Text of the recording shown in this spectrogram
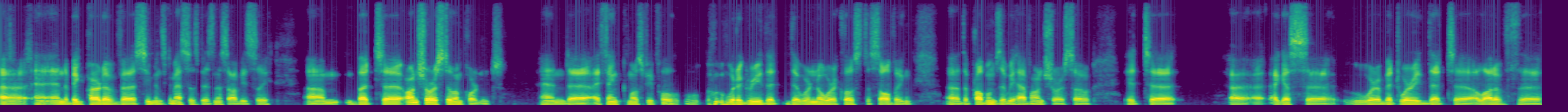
uh, and a big part of uh, Siemens Gamesa's business, obviously. Um, but uh, onshore is still important. And uh, I think most people would agree that, that we're nowhere close to solving uh, the problems that we have onshore. So it, uh, uh I guess uh, we're a bit worried that uh, a lot of the,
